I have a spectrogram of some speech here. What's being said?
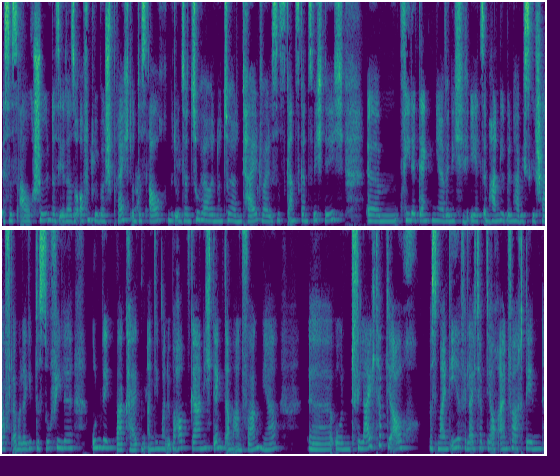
ist es auch schön, dass ihr da so offen drüber sprecht und das auch mit unseren Zuhörerinnen und Zuhörern teilt, weil es ist ganz, ganz wichtig. Ähm, viele denken ja, wenn ich jetzt im Handel bin, habe ich es geschafft, aber da gibt es so viele Unwägbarkeiten, an die man überhaupt gar nicht denkt am Anfang, ja. Äh, und vielleicht habt ihr auch was meint ihr? Vielleicht habt ihr auch einfach den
